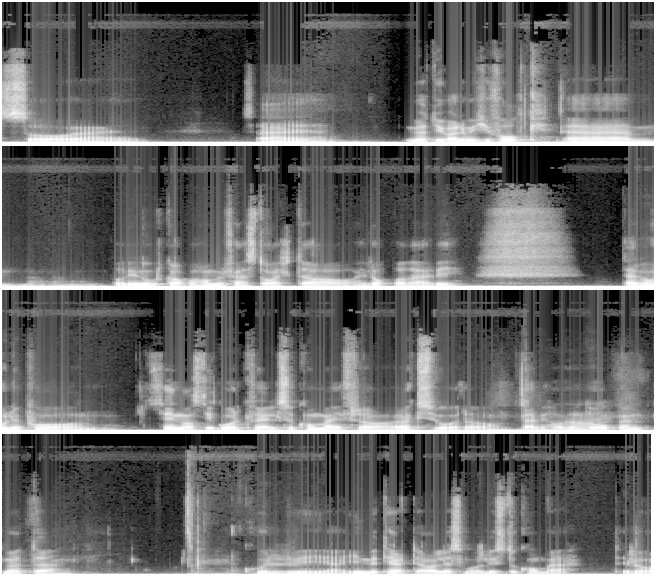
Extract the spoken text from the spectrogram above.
Så, så jeg møter jo veldig mye folk, eh, både i Nordkapp og Hammerfest og Alta og i Loppa, der vi, der vi holder på. Senest i går kveld så kom jeg fra Øksfjord, der vi hadde et åpent møte hvor vi inviterte alle som hadde lyst til å komme, til å,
